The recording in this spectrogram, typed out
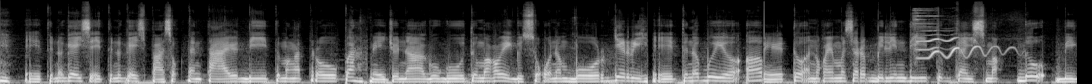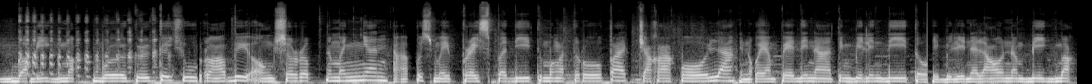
Eto na guys, eto na guys. Pasok lang tayo dito mga tropa. Medyo nagugutom ako eh. Gusto ko ng burger eh. Eto na boy, oh. Up. Eto, ano kaya masarap bilhin dito guys? McDo. Big Mac, Big Mac Burger guys. Oh, grabe, ang sarap naman yan. Tapos may price pa dito mga tropa. Tsaka cola. Ano kaya pwede natin bilhin dito? Ibili na lang ako ng Big Mac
